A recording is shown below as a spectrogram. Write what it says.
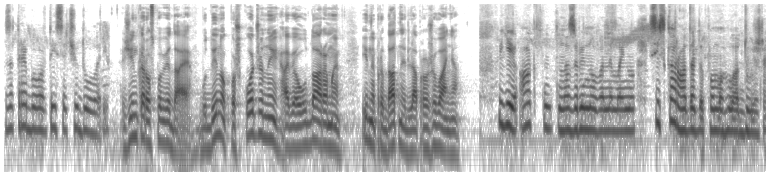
затребував тисячу доларів. Жінка розповідає, будинок пошкоджений авіаударами і непридатний для проживання. Є акт на зруйноване майно. Сільська рада допомогла дуже.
